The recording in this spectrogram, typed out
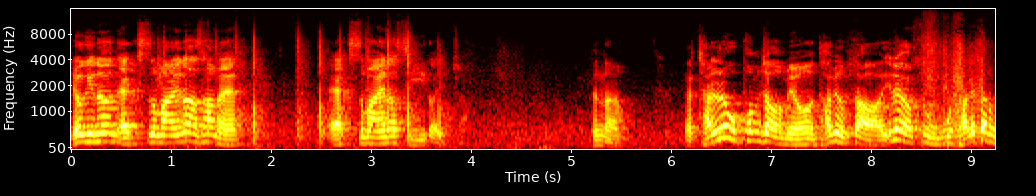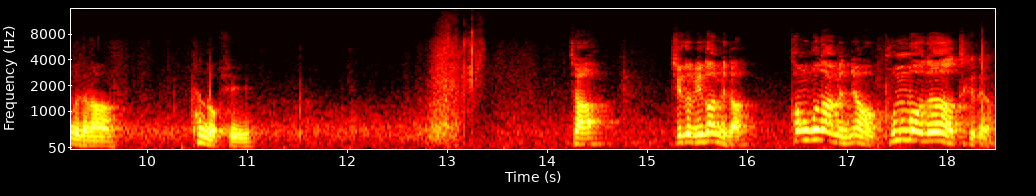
여기는 x-3에 x-2가 있죠. 됐나요? 야, 잘려고 폼 잡으면 답이 없다. 이래갔으면 뭐 잘했다는 거잖아. 편도 없이. 자, 지금 이겁니다. 통분하면요. 분모는 어떻게 돼요?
